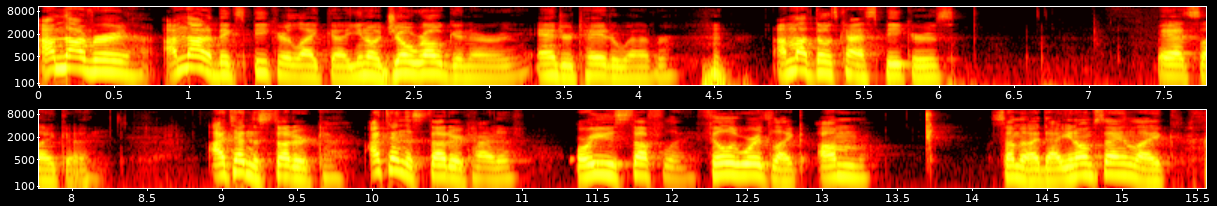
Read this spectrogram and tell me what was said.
I'm not very. I'm not a big speaker like uh, you know Joe Rogan or Andrew Tate or whatever. I'm not those kind of speakers. Yeah, it's like uh, I tend to stutter. I tend to stutter kind of, or use stuff like filler words like um, something like that. You know what I'm saying? Like,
